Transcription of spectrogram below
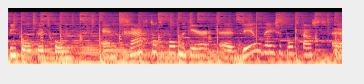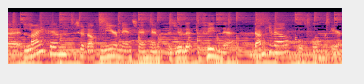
people.com. En graag tot de volgende keer. Deel deze eh, like hem, zodat meer mensen hem zullen vinden. Dankjewel, tot volgende keer.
